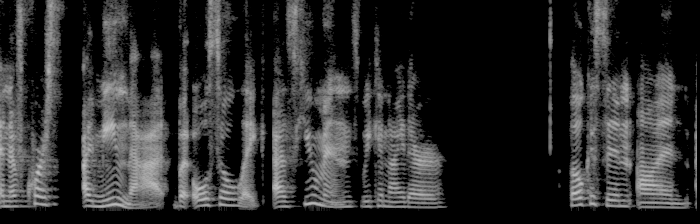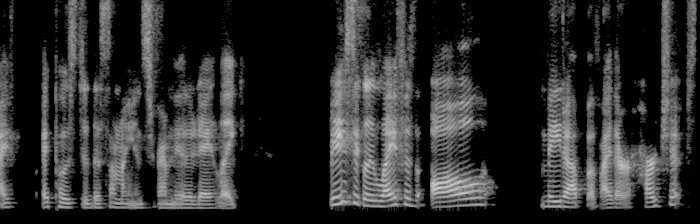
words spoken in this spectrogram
And of course, I mean that. But also, like, as humans, we can either focus in on, I I posted this on my Instagram the other day. Like basically life is all made up of either hardships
